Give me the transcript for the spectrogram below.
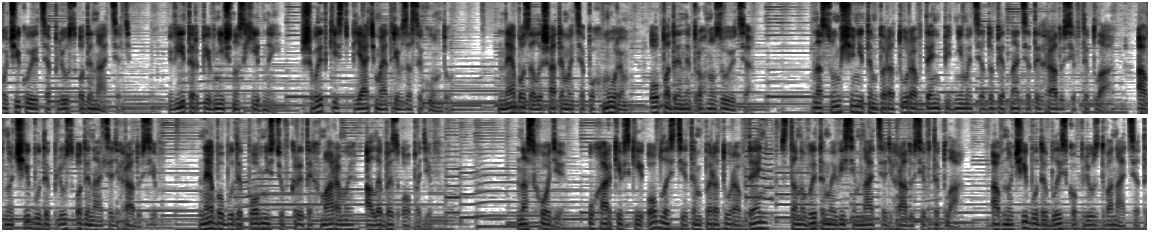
очікується плюс 11. Вітер північно-східний, швидкість 5 метрів за секунду. Небо залишатиметься похмурим, опади не прогнозуються. На Сумщині температура в день підніметься до 15 градусів тепла, а вночі буде плюс 11 градусів. Небо буде повністю вкрите хмарами, але без опадів. На сході у Харківській області температура в день становитиме 18 градусів тепла, а вночі буде близько плюс 12.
